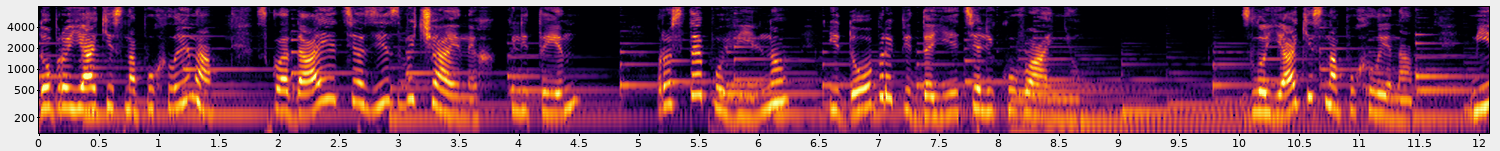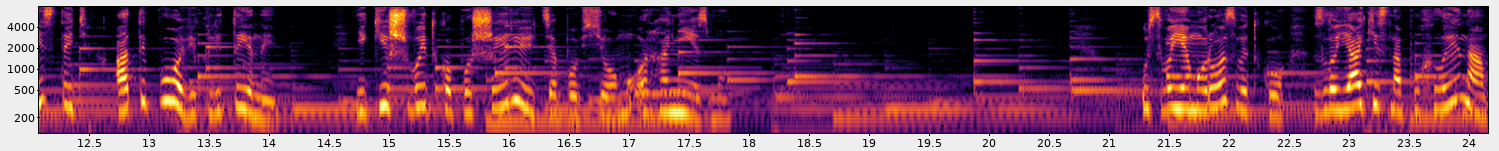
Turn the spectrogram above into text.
Доброякісна пухлина складається зі звичайних клітин, росте повільно і добре піддається лікуванню. Злоякісна пухлина містить атипові клітини, які швидко поширюються по всьому організму. У своєму розвитку злоякісна пухлина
